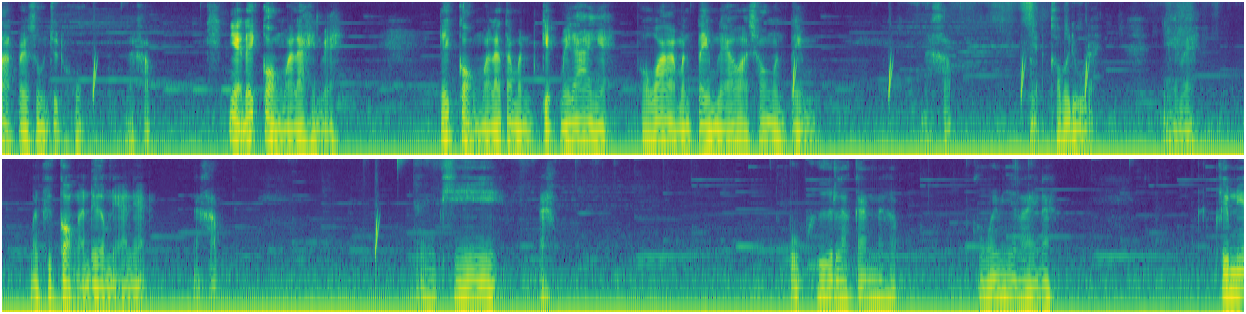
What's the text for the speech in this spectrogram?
ตัดไป 0.6 นะครับ เนี่ยได้กล่องมาแล้วเห็นไหม ได้กล่องมาแล้วแต่มันเก็บไม่ได้ไง เพราะว่ามันเต็มแล้วอะช่องมันเต็มนะครับ เนี่ยเข้าไปดูเลยเนี่ยเห็นไหม มันคือกล่องอันเดิมเนี่ยอันเนี้ยนะครับโอเคอะปลูกพืชแล้วกันนะครับ คงไม่มีอะไรนะ คลิปนี้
